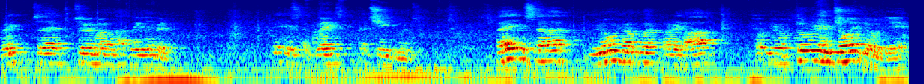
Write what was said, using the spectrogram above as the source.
great uh, turmoil that we live in. It is a great achievement. Faye and Stella, you know you have worked very hard, but you have thoroughly enjoyed your year,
